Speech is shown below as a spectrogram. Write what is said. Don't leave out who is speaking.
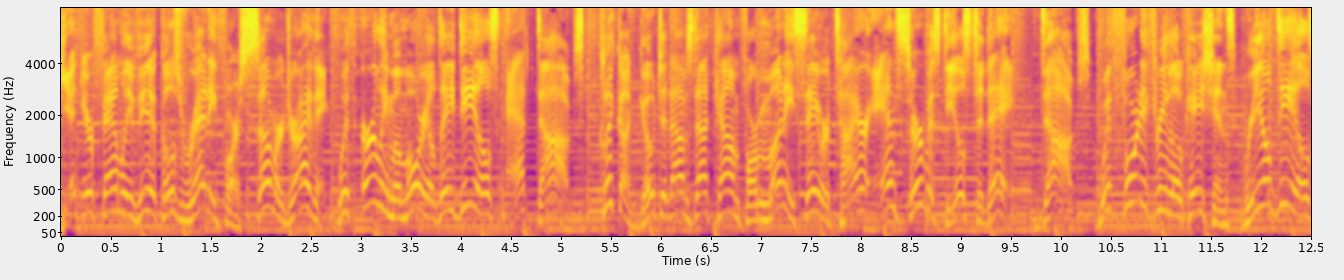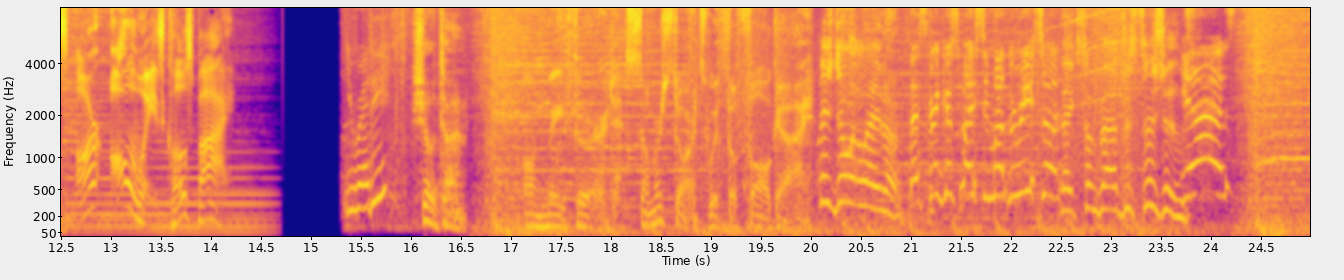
Speaker 1: Get your family vehicles ready for summer driving with early Memorial Day deals at Dobbs. Click on gotodobbs.com for money saver tire and service deals today. Dobbs, with 43 locations, real deals are always close by.
Speaker 2: You ready?
Speaker 3: Showtime.
Speaker 4: On May 3rd, summer starts with The Fall Guy.
Speaker 3: Let's do it later.
Speaker 2: Let's drink a spicy margarita.
Speaker 3: Make some bad decisions.
Speaker 2: Yes.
